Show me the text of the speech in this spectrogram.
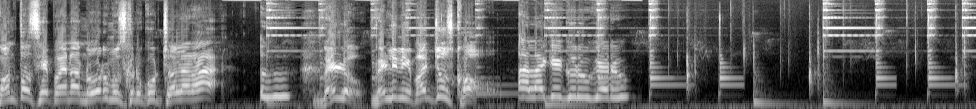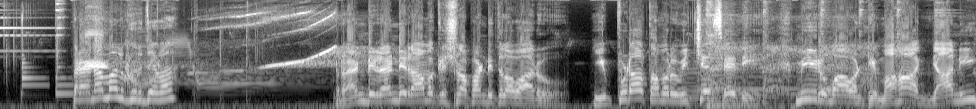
కొంతసేపైనా నోరు మూసుకుని కూర్చోలేరా? వెళ్ళు వెళ్ళి నీ పని చూసుకో. అలాగే గురువు ప్రణామాలు గురుదేవా. రండి రండి రామకృష్ణ పండితుల వారు. ఇప్పుడా తమరు విచ్చేసేది. మీరు మా వంటి మహాజ్ఞాని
